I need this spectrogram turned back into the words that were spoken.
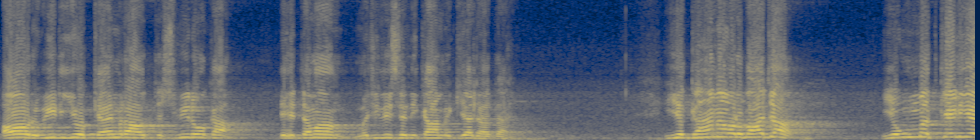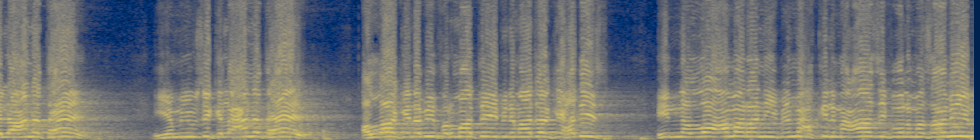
اور ویڈیو کیمرہ اور تصویروں کا اہتمام مجلس نکاح میں کیا جاتا ہے۔ یہ گانا اور باجا، یہ امت کے لیے لعنت ہے۔ یہ میوزک لعنت ہے۔ اللہ کے نبی فرماتے ہیں ابن ماجہ کی حدیث، ان اللہ امرنی بمحق المعازف والمزامیر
